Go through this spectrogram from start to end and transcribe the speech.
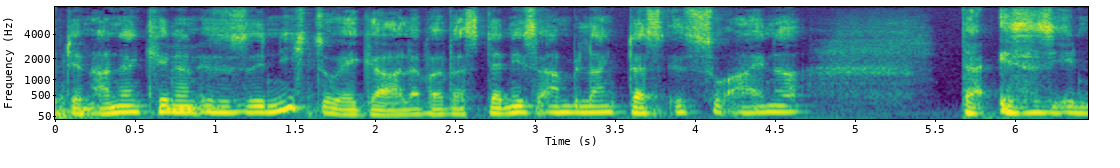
den anderen Kindern ist es ihnen nicht so egal. Aber was Dennis anbelangt, das ist so einer, da ist es ihm,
